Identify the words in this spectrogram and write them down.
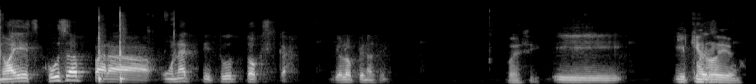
No hay excusa para una actitud tóxica, yo lo opino así. Pues sí. Y, y ¿Qué pues, rollo?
